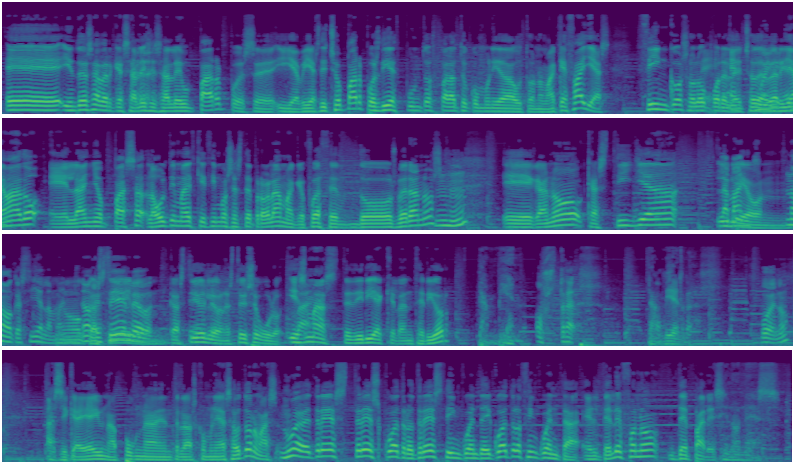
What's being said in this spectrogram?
Eh, y entonces a ver qué sale. Si sale un par, pues eh, y habías dicho par, pues 10 puntos para tu comunidad autónoma. ¿Qué fallas? 5 solo por el hecho de muy haber bien. llamado. El año pasado, la última vez que hicimos este programa, que fue hace dos veranos, eh, ganó Castilla La Mancha. León. No, Castilla-La Mancha. No, No, Castilla, y León. León. Castilla y León, estoy seguro. Y es más, te diría que el anterior también. Ostras. También. Ostras. Bueno, Así que ahí hay una pugna entre las comunidades autónomas. 93-343-5450, el teléfono de pares y nones.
